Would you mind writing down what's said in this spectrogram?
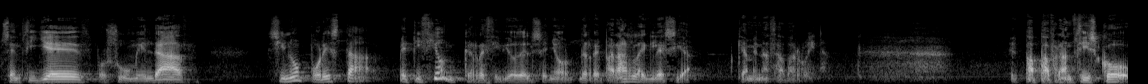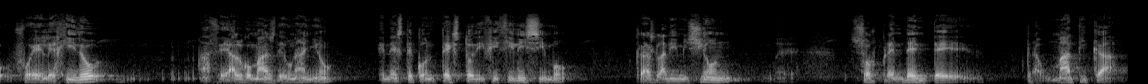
sencillez, por su humildad, sino por esta petición que recibió del Señor de reparar la iglesia que amenazaba ruina. El Papa Francisco fue elegido hace algo más de un año en este contexto dificilísimo, tras la dimisión eh, sorprendente, traumática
